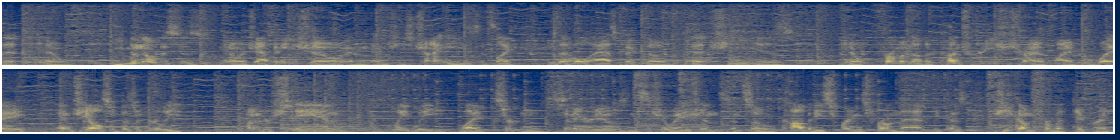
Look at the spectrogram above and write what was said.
that you know even though this is you know a Japanese show and and she's Chinese, it's like there's that whole aspect of that she is you know from another country. She's trying to find her way, and she also doesn't really understand completely like certain scenarios and situations, and so comedy springs from that because she comes from a different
